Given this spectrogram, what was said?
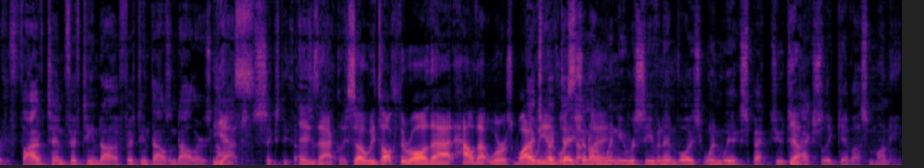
work. five, ten, fifteen dollars, fifteen thousand dollars, not Yes. sixty thousand. Exactly. So we talk through all that, how that works, why we invoice that Expectation way. on when you receive an invoice, when we expect you to Yeah. actually give us money.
